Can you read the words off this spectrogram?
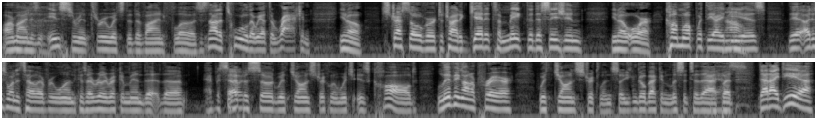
Our mind is an instrument through which the divine flows. It's not a tool that we have to rack and, you know, stress over to try to get it to make the decision, you know, or come up with the ideas. The, I just want to tell everyone because I really recommend the the Episode. episode with John Strickland, which is called "Living on a Prayer with John Strickland." So you can go back and listen to that. Yes. But that idea,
